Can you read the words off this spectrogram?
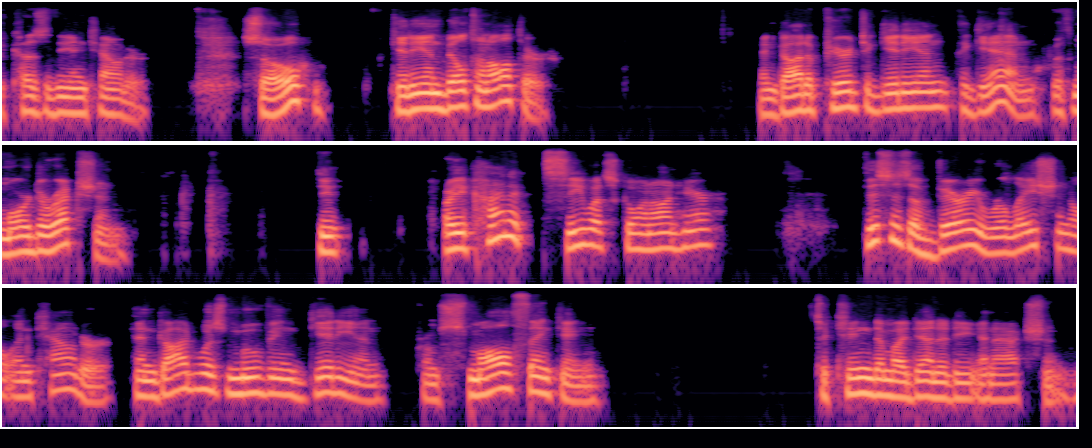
because of the encounter. So Gideon built an altar. And God appeared to Gideon again with more direction. Do, are you kind of see what's going on here? This is a very relational encounter, and God was moving Gideon from small thinking to kingdom identity and action.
